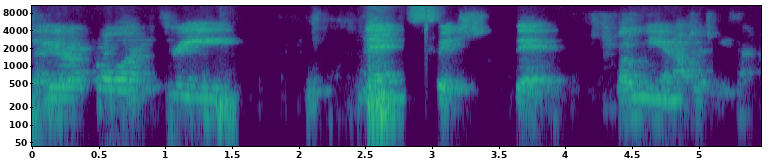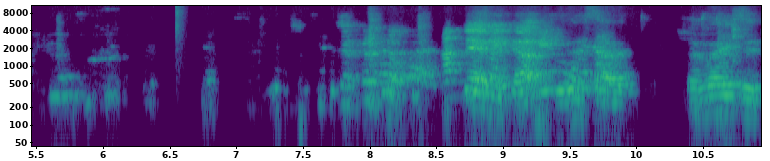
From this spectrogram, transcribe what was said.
So you're four, three, then switch there. Well, me and after three. There we go. Okay.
